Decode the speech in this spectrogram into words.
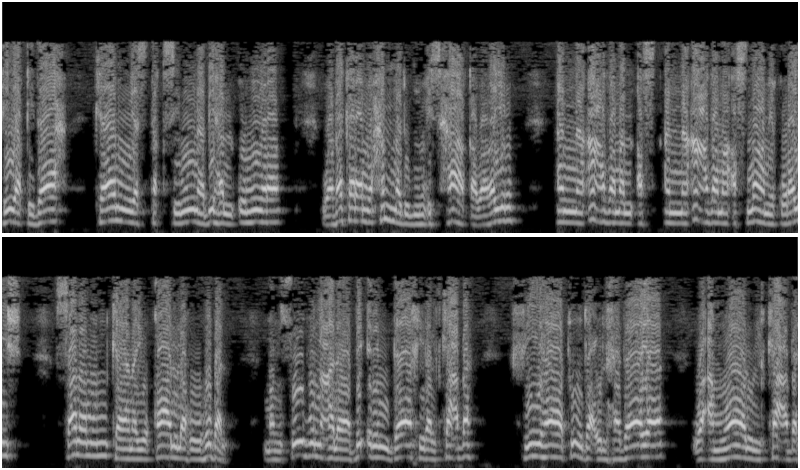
هي قداح كانوا يستقسمون بها الأمور وذكر محمد بن إسحاق وغيره أن أعظم الأص... أن أعظم أصنام قريش صنم كان يقال له هبل منصوب على بئر داخل الكعبة فيها توضع الهدايا وأموال الكعبة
